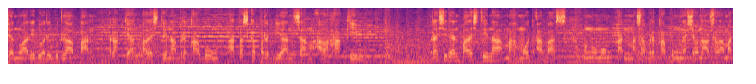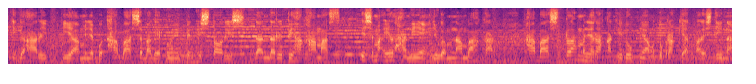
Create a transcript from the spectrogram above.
Januari 2008. Rakyat Palestina berkabung atas kepergian sang Al-Hakim. Presiden Palestina Mahmud Abbas mengumumkan masa berkabung nasional selama tiga hari. Ia menyebut Abbas sebagai pemimpin historis dan dari pihak Hamas, Ismail Haniyeh juga menambahkan Abbas telah menyerahkan hidupnya untuk rakyat Palestina.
